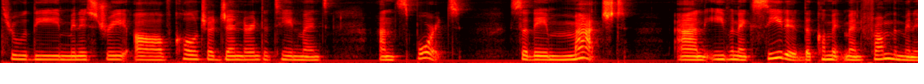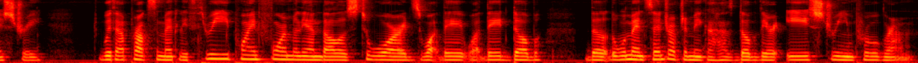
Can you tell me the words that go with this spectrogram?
through the Ministry of Culture, Gender, Entertainment, and Sport. So they matched and even exceeded the commitment from the ministry with approximately 3.4 million dollars towards what they what they dub the, the Women's Center of Jamaica has dubbed their A Stream program.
